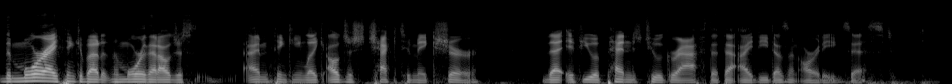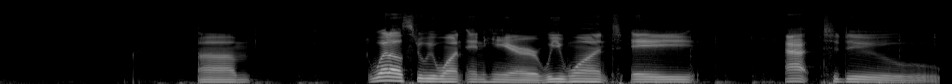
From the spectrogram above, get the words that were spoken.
the more I think about it, the more that I'll just I'm thinking like I'll just check to make sure that if you append to a graph that that ID doesn't already exist. Um, what else do we want in here? We want a at to do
